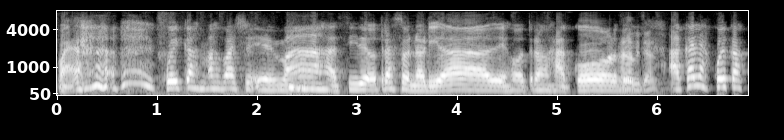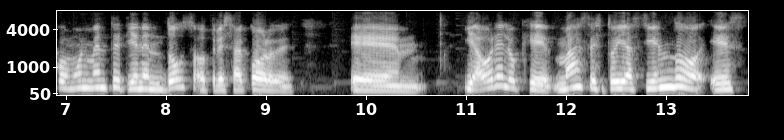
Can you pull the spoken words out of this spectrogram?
cuecas más, eh, más así de otras sonoridades, otros acordes. Ah, Acá las cuecas comúnmente tienen dos o tres acordes. Y ahora lo que más estoy haciendo es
